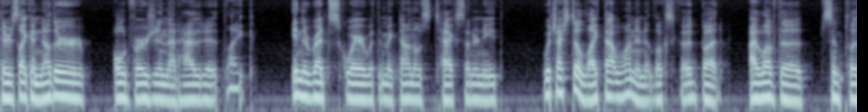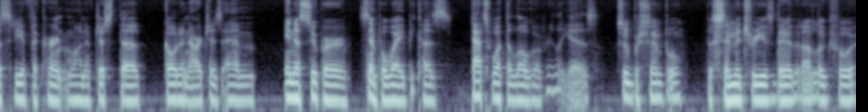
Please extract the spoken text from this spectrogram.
There's like another old version that had it like in the red square with the McDonald's text underneath, which I still like that one and it looks good, but I love the simplicity of the current one of just the golden arches M in a super simple way because that's what the logo really is. Super simple. The symmetry is there that I look for.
